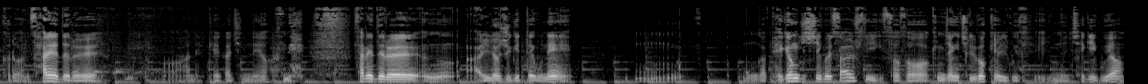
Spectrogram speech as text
그런 사례들을 어, 아, 네, 개가 짖네요. 네, 사례들을 어, 알려주기 때문에 음, 뭔가 배경 지식을 쌓을 수 있어서 굉장히 즐겁게 읽을 수 있는 책이고요.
